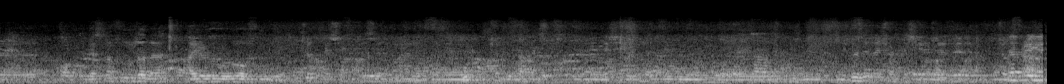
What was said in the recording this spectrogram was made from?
Ee, esnafımıza da hayırlı uğurlu olsun diyorum. Çok teşekkür ederim.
